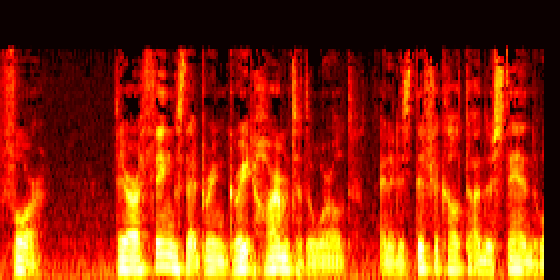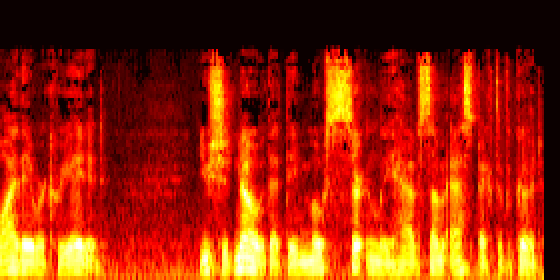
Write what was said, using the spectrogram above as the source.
4. There are things that bring great harm to the world, and it is difficult to understand why they were created. You should know that they most certainly have some aspect of good.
